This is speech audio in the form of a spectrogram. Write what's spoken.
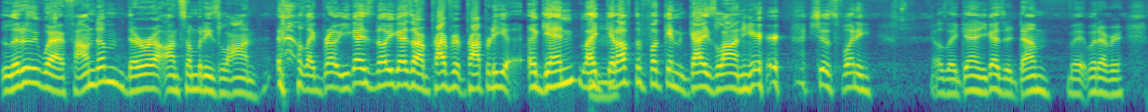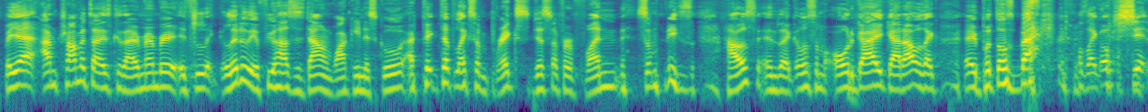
literally where I found them, they were on somebody's lawn. I was like, bro, you guys know you guys are on private property again? Like, get off the fucking guy's lawn here. it's just funny. I was like, yeah, you guys are dumb, but whatever. But yeah, I'm traumatized because I remember it's li- literally a few houses down walking to school. I picked up like some bricks just for fun, somebody's house, and like, oh, some old guy got out, I was like, hey, put those back. And I was like, oh shit,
